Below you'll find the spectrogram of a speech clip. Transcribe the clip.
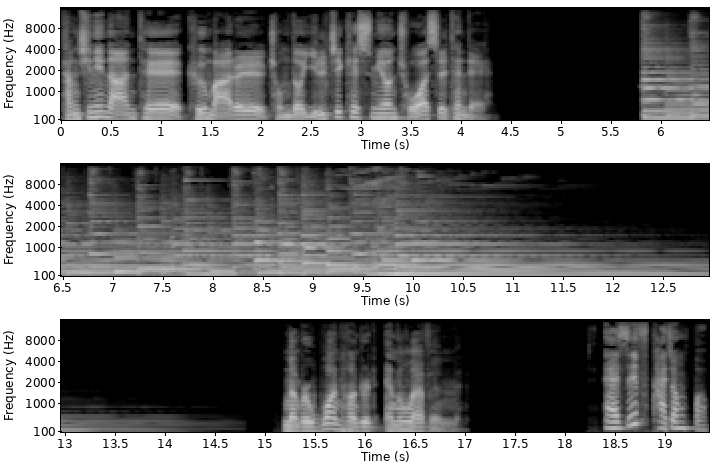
당신이 나한테 그 말을 좀 더 일찍 했으면 좋았을 텐데 Number 111. as if 가정법.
